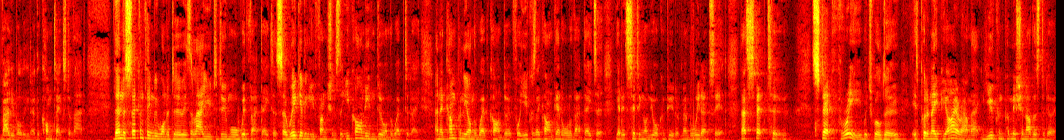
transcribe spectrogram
valuable. You know, the context of that. Then the second thing we want to do is allow you to do more with that data. So we're giving you functions that you can't even do on the web today. And a company on the web can't do it for you because they can't get all of that data, yet it's sitting on your computer. Remember, we don't see it. That's step two. Step three, which we'll do, is put an API around that. You can permission others to do it.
